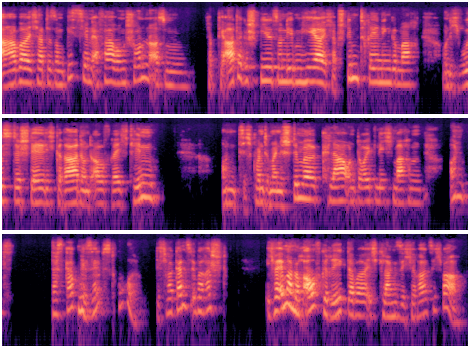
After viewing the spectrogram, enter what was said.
aber ich hatte so ein bisschen Erfahrung schon aus dem, ich habe Theater gespielt so nebenher, ich habe Stimmtraining gemacht und ich wusste, stell dich gerade und aufrecht hin. Und ich konnte meine Stimme klar und deutlich machen. Und das gab mir selbst Ruhe. Ich war ganz überrascht. Ich war immer noch aufgeregt, aber ich klang sicherer, als ich war.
